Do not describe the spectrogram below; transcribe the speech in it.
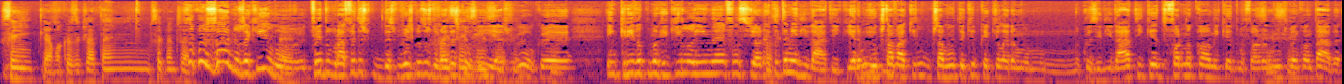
Sim, que é uma coisa que já tem não sei quantos anos. Há quantos anos aquilo? É. Foi dobrado, foi das, das primeiras coisas dobradas que eu vi, acho eu. Que, é, incrível como é que aquilo ainda funciona. Aquilo também é didático. Era, eu gostava, aquilo, gostava muito daquilo porque aquilo era uma, uma coisa didática de forma cómica, de uma forma sim, muito sim. bem contada.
